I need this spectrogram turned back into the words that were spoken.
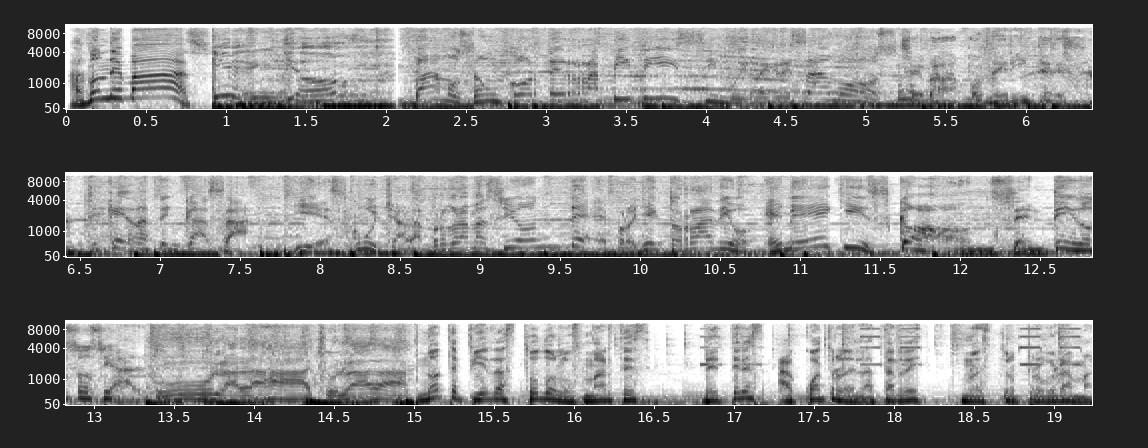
¿A dónde vas? ¿Quién, yo? Vamos a un corte rapidísimo y regresamos. Se va a poner interesante. Quédate en casa y escucha la programación de Proyecto Radio MX con sentido social. ¡Uh, la, la, chulada! No te pierdas todos los martes de 3 a 4 de la tarde nuestro programa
